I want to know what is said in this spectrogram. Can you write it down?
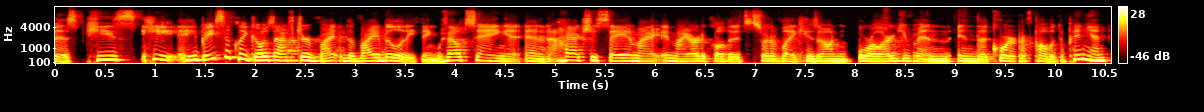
is he's he he basically goes after vi- the viability thing without saying it. And i actually say in my in my article that it's sort of like his own oral argument in, in the court of public opinion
